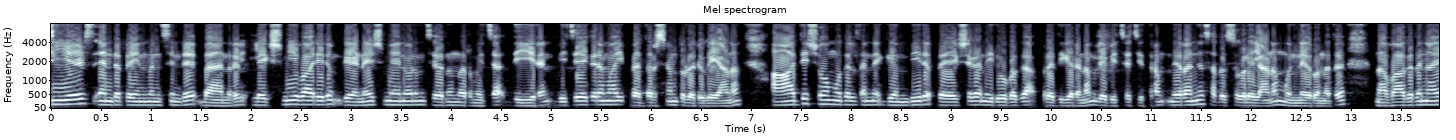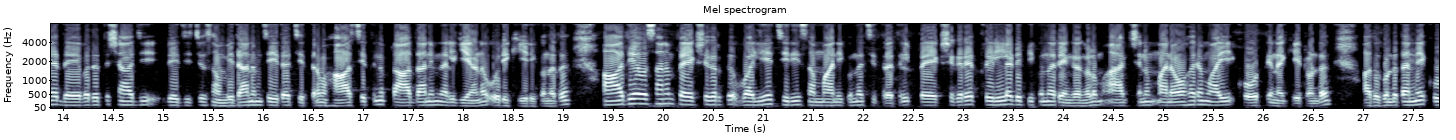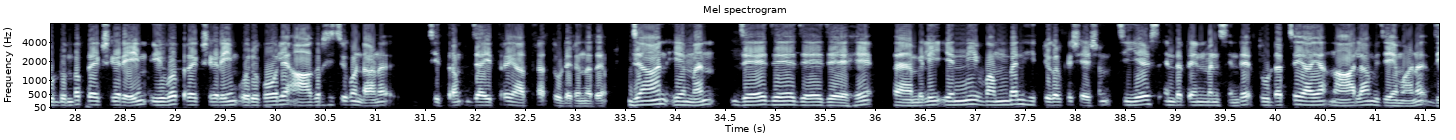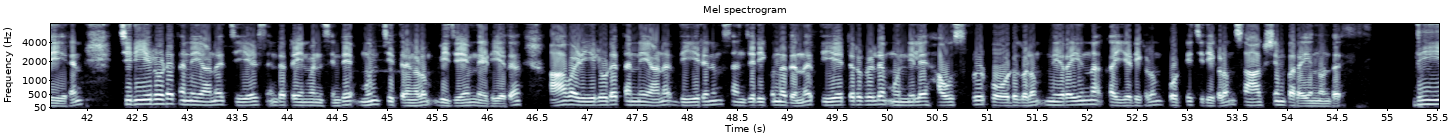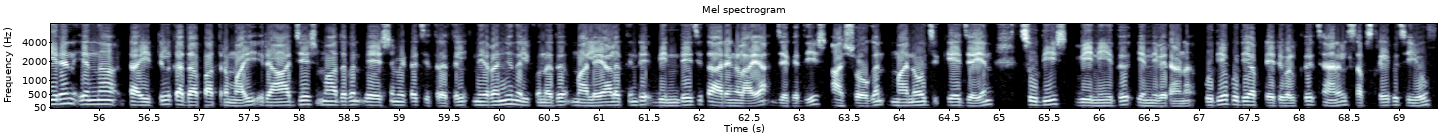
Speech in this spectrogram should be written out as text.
Cheers എന്റർടൈൻമെന്റ്സിന്റെ ബാനറിൽ ലക്ഷ്മി വാര്യരും ഗണേഷ് മേനോനും ചേർന്ന് നിർമ്മിച്ച ധീരൻ വിജയകരമായി പ്രദർശനം തുടരുകയാണ്. ആദ്യ ഷോ മുതൽ തന്നെ ഗംഭീര പ്രേക്ഷക നിരൂപക പ്രതികരണം ലഭിച്ച ചിത്രം നിറഞ്ഞ സദസ്സുകളിലാണ് മുന്നേറുന്നത്. നവാഗതനായ ദേവദത്ത് ഷാജി രചിച്ച് സംവിധാനം ചെയ്ത ചിത്രം ഹാസ്യത്തിന് പ്രാധാന്യം നൽകിയാണ് ഒരുക്കിയിരിക്കുന്നത്. ആദ്യാവസാനം പ്രേക്ഷകർക്ക് വലിയ ചിരി സമ്മാനിക്കുന്ന ചിത്രത്തിൽ പ്രേക്ഷകരെ ത്രില്ലടിപ്പിക്കുന്ന രംഗങ്ങളും ആക്ഷനും മനോഹരമായി കോർത്തിണക്കിയിട്ടുണ്ട്. അതുകൊണ്ട് തന്നെ കുടുംബ പ്രേക്ഷകരെയും യുവ പ്രേക്ഷകരെയും ഒരുപോലെ ആകർഷിച്ചുകൊണ്ടാണ് ചിത്രം ജൈത്രയാത്ര തുടരുന്നത്. Jan Yemen J J J J ഹെ ഫാമിലി എന്നീ വമ്പൻ ഹിറ്റുകൾക്ക് ശേഷം ചിയേഴ്സ് എന്റർടൈൻമെന്റ്സിന്റെ തുടർച്ചയായ നാലാം വിജയമാണ് ധീരൻ. ചിരിയിലൂടെ തന്നെയാണ് ചിയേഴ്സ് എന്റർടൈൻമെന്റ്സിന്റെ മുൻ ചിത്രങ്ങളും വിജയം നേടിയത്. ആ വഴിയിലൂടെ തന്നെയാണ് ധീരനും സഞ്ചരിക്കുന്നതെന്ന് തിയേറ്ററുകളുടെ മുന്നിലെ ഹൗസ്ഫുൾ ബോർഡുകളും നിറയുന്ന കയ്യടികളും പൊട്ടിച്ചിരികളും സാക്ഷ്യം പറയുന്നുണ്ട്. ധീരൻ എന്ന ടൈറ്റിൽ കഥാപാത്രമായി രാജേഷ് മാധവൻ വേഷമിട്ട ചിത്രത്തിൽ നിറഞ്ഞു നിൽക്കുന്നത് മലയാളത്തിന്റെ വിന്റേജ് താരങ്ങളായ ജഗദീഷ് അശോകൻ മനോജ് കെ ജയൻ സുധീഷ് വിനീത് എന്നിവരാണ്. പുതിയ പുതിയ അപ്ഡേറ്റുകൾക്ക് ചാനൽ സബ്സ്ക്രൈബ് ചെയ്യൂ.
